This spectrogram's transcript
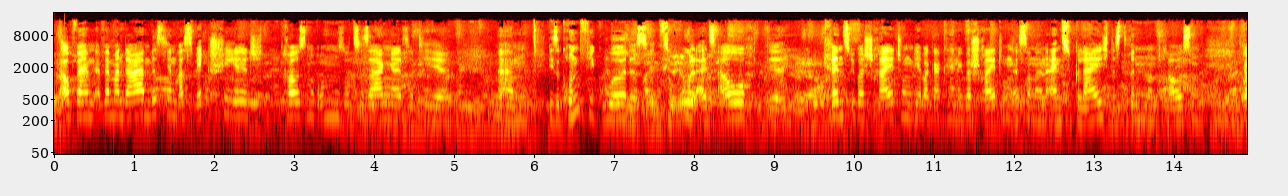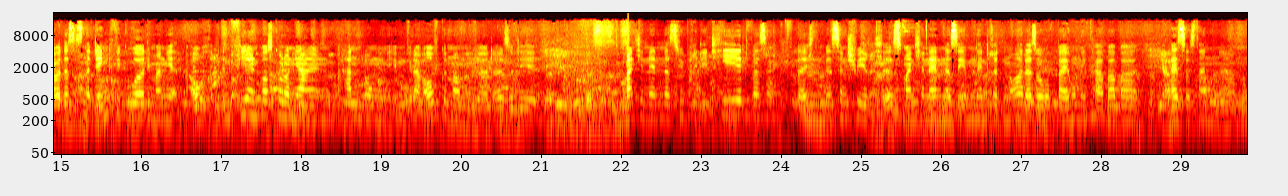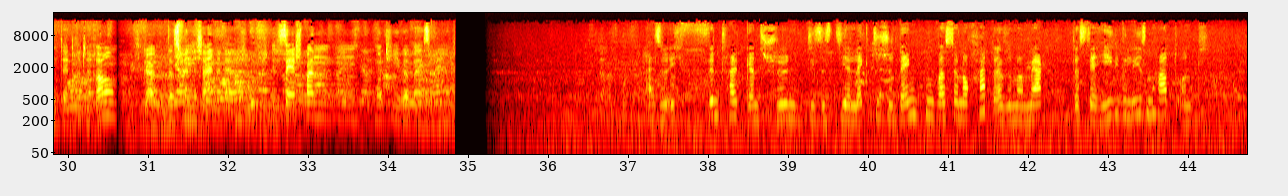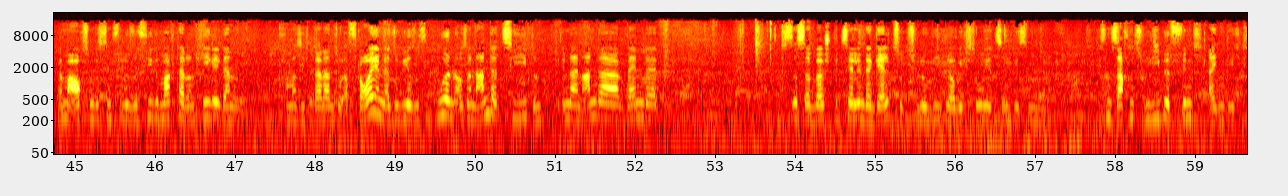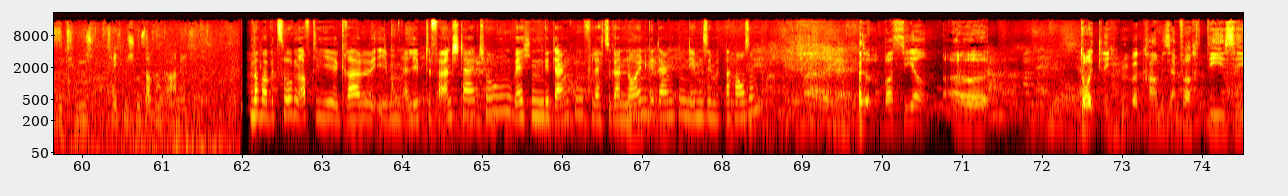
auch wenn, wenn man da ein bisschen was wegschält, draußen rum sozusagen, also die, ähm, diese Grundfigur des sowohl als auch, die Grenzüberschreitung, die aber gar keine Überschreitung ist, sondern ein zugleich, das drinnen und draußen. Ich glaube, das ist eine Denkfigur, die man ja auch in vielen postkolonialen Handlungen eben wieder aufgenommen wird. Also die, manche nennen das Hybridität, was vielleicht ein bisschen schwierig ist. Manche nennen es eben den dritten Ort. Also bei Humika Baba heißt das dann ähm, der dritte Raum. Das finde ich eine der sehr spannenden Motive bei Sven. Also ich finde halt ganz schön dieses dialektische Denken, was er noch hat. Also man merkt, dass der Hegel gelesen hat und wenn man auch so ein bisschen Philosophie gemacht hat und Hegel, dann kann man sich da dann so erfreuen, also wie er so Figuren auseinanderzieht und ineinander wendet. Das ist aber speziell in der Geldsoziologie, glaube ich, so jetzt in diesen, diesen Sachen zuliebe, finde ich eigentlich diese technischen Sachen gar nicht. Nochmal bezogen auf die gerade eben erlebte Veranstaltung, welchen Gedanken, vielleicht sogar neuen Gedanken nehmen Sie mit nach Hause? Also was sehr äh, deutlich rüberkam, ist einfach diese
